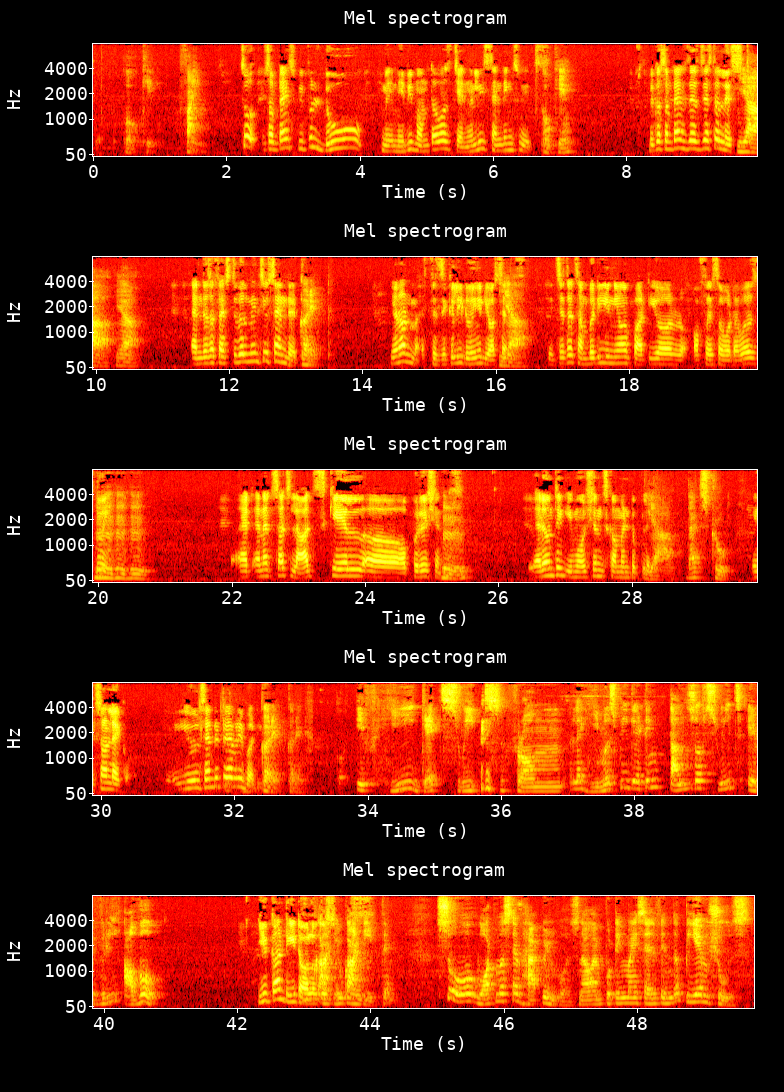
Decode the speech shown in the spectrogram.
okay, fine. So sometimes people do. Maybe Mamta was genuinely sending sweets Okay, because sometimes there's just a list, yeah, yeah, and there's a festival means you send it. correct. You're not physically doing it yourself. Yeah. It's just that somebody in your party or office or whatever is doing. Mm-hmm. At, and at such large scale uh, operations, I don't think emotions come into play. Yeah, that's true. It's not like you will send it to everybody. Correct, correct. If he gets sweets from, like, he must be getting tons of sweets every hour. You can't eat all you of this. You can't eat them. So, what must have happened was now I'm putting myself in the PM shoes.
